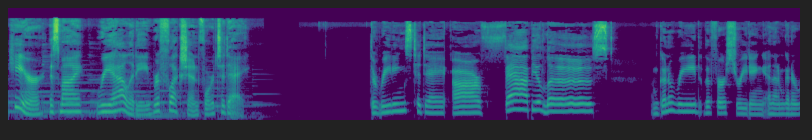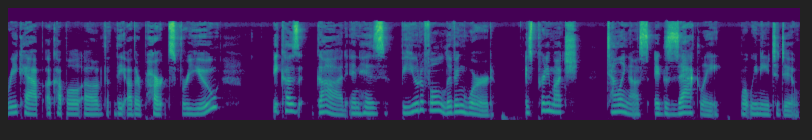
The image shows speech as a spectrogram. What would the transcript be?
Here is my reality reflection for today. The readings today are fabulous. I'm going to read the first reading and then I'm going to recap a couple of the other parts for you because God, in His beautiful living word, is pretty much telling us exactly what we need to do.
